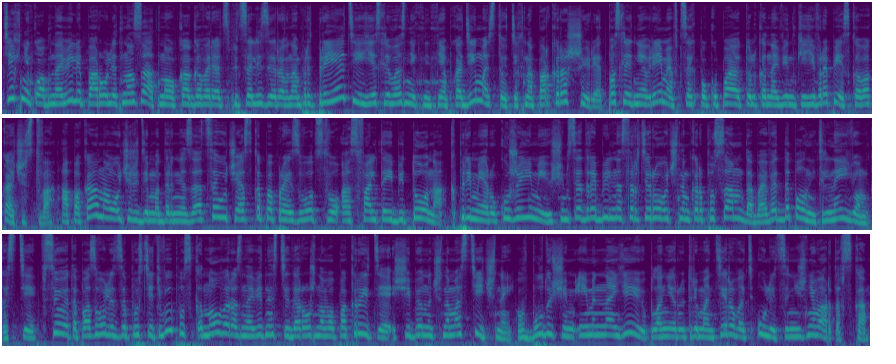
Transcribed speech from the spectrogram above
Технику обновили пару лет назад, но, как говорят в специализированном предприятии, если возникнет необходимость, то технопарк расширят. В последнее время в цех покупают только новинки европейского качества. А пока на очереди модернизация участка по производству асфальта и бетона. К примеру, к уже имеющимся дробильно-сортировочным корпусам добавят дополнительные емкости. Все это позволит запустить выпуск новой разновидности дорожного покрытия – щебеночно-мастичной. В будущем именно ею планируют ремонтировать улицы Нижневартовска.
